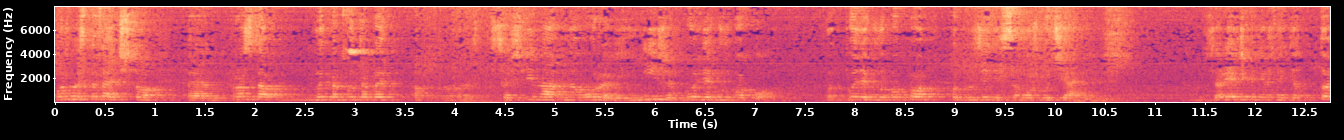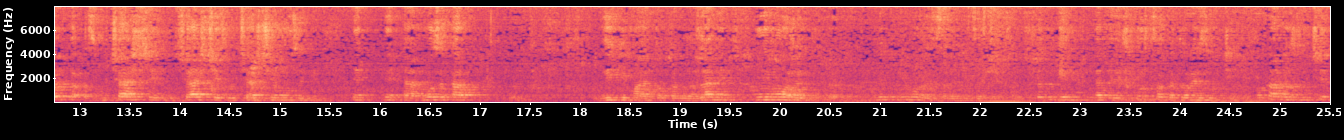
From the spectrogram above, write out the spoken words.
можно сказать, что э, просто мы как будто бы э, сошли на, на уровень ниже, более глубоко. Вот более глубоко погрузились в само звучание. Все речь, конечно, идет только о звучащей, звучащей, звучащей музыке. Нет, нет, музыка, видимая только глазами, не может, не, может сравниться с тем. Все-таки это искусство, которое звучит. И пока оно звучит,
